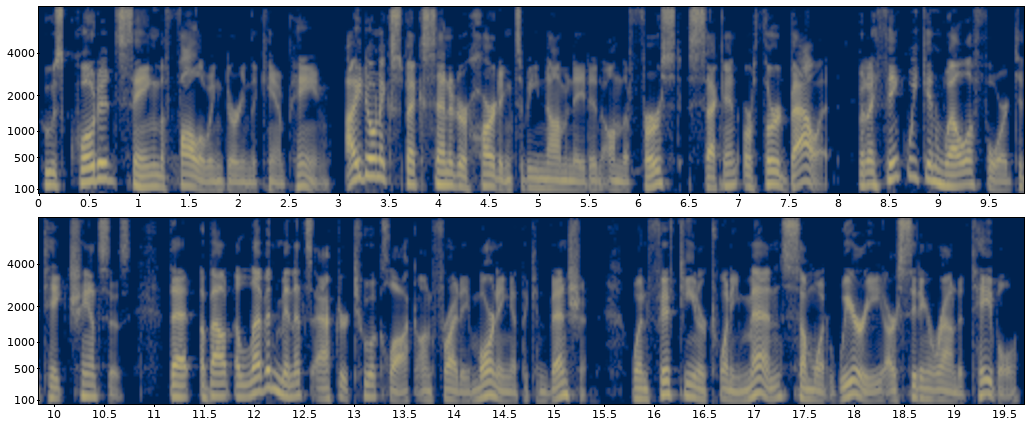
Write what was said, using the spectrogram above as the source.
who is quoted saying the following during the campaign I don't expect Senator Harding to be nominated on the first, second, or third ballot but I think we can well afford to take chances that about 11 minutes after 2 o'clock on Friday morning at the convention, when 15 or 20 men, somewhat weary, are sitting around a table,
